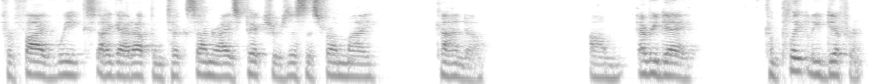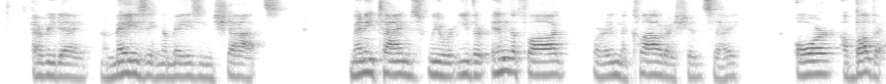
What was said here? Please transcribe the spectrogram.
for five weeks, I got up and took sunrise pictures. This is from my condo. Um, every day, completely different every day. Amazing, amazing shots. Many times we were either in the fog or in the cloud, I should say, or above it.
